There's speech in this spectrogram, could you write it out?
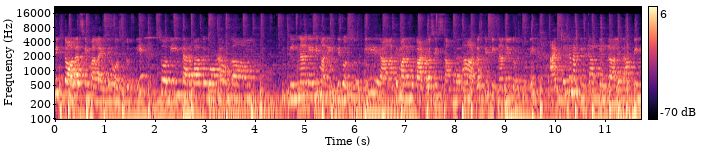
నీకు డాలర్ సింబల్ అయితే వస్తుంది. సో దీని తర్వాత కూడా ఒక పిన్ అనేది మన ఇంటికి వస్తుంది. అంటే మనం ఒక అడ్రస్ ఇస్తాం కదా ఆ అడ్రస్కి పిన్ అనేది వస్తుంది యాక్చువల్గా నాకు ఇంకా పిన్ రాలేదు. ఆ పిన్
